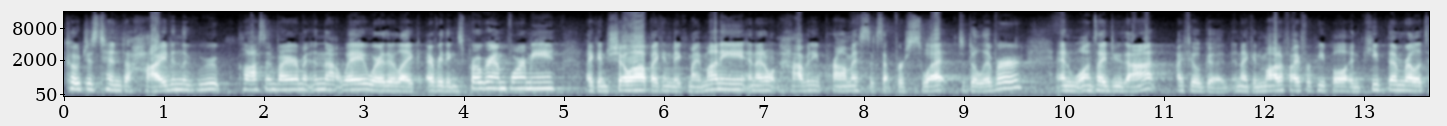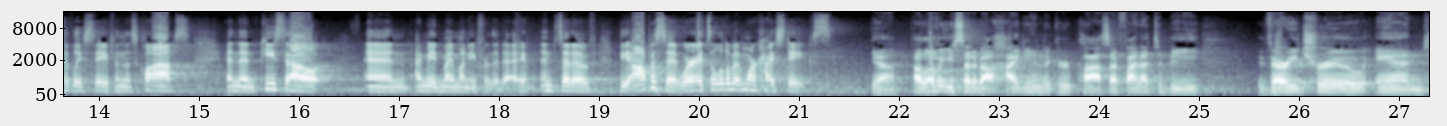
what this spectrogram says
coaches tend to hide in the group class environment in that way where they're like, everything's programmed for me, I can show up, I can make my money, and I don't have any promise except for sweat to deliver. And once I do that, I feel good. And I can modify for people and keep them relatively safe in this class, and then peace out, and I made my money for the day. Instead of the opposite, where it's a little bit more high stakes. Yeah, I love what you said about hiding in the group class. I find that to be very true. And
